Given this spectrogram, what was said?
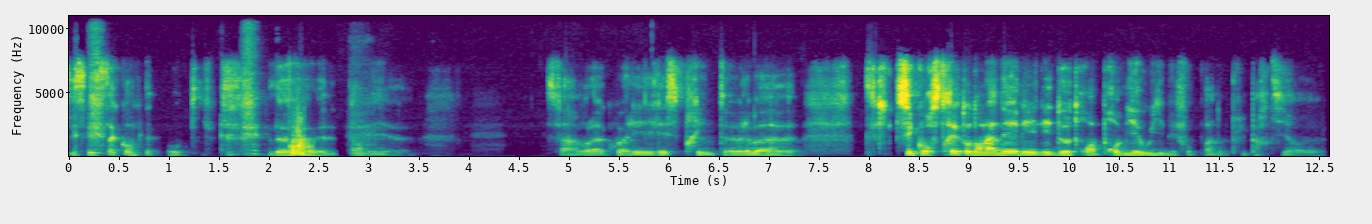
Disais ça complètement au pif. Le- Non, mais. euh, Enfin, voilà quoi, les, les sprints euh, là-bas. euh, Ces courses très tôt dans l'année, les, les deux, trois premiers, oui, mais il faut pas non plus partir euh,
